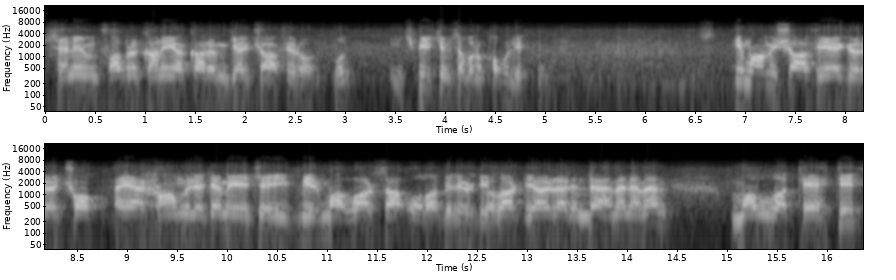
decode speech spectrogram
Senin fabrikanı yakarım gel kafir ol. Bu hiçbir kimse bunu kabul etmiyor. İmam-ı Şafii'ye göre çok eğer tahammül edemeyeceği bir mal varsa olabilir diyorlar. Diğerlerinde hemen hemen malla tehdit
